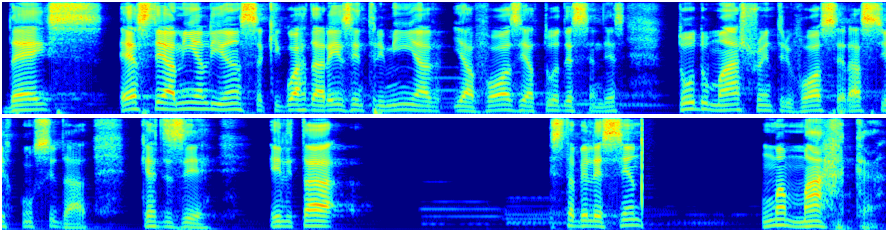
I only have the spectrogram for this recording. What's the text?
10, esta é a minha aliança que guardareis entre mim e a, e a vós e a tua descendência. Todo macho entre vós será circuncidado. Quer dizer, ele está estabelecendo uma marca.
